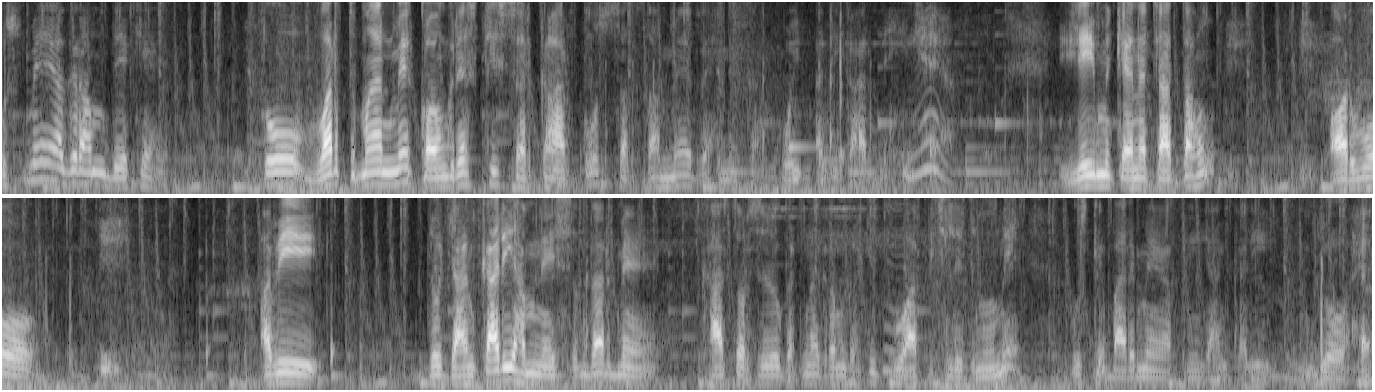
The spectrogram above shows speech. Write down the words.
उसमें अगर हम देखें तो वर्तमान में कांग्रेस की सरकार को सत्ता में रहने का कोई अधिकार नहीं है। यही मैं कहना चाहता हूँ, और वो अभी जो जानकारी हमने इस संदर्भ में खासतौर से जो घटनाक्रम घटित हुआ पिछले दिनों में उसके बारे में अपनी जानकारी जो है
